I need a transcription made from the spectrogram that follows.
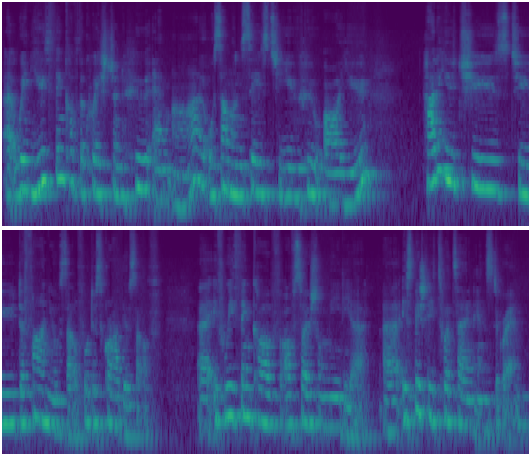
Uh, when you think of the question, Who am I? or someone says to you, Who are you? How do you choose to define yourself or describe yourself? Uh, if we think of, of social media, uh, especially Twitter and Instagram,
